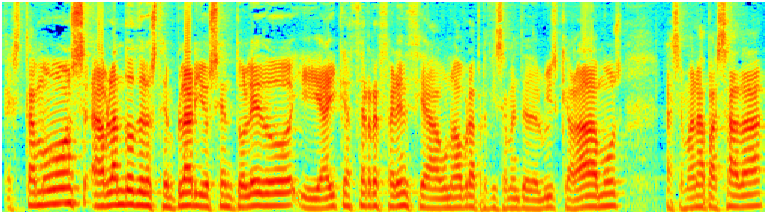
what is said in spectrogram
Estamos hablando de los templarios en Toledo y hay que hacer referencia a una obra precisamente de Luis que hablábamos la semana pasada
